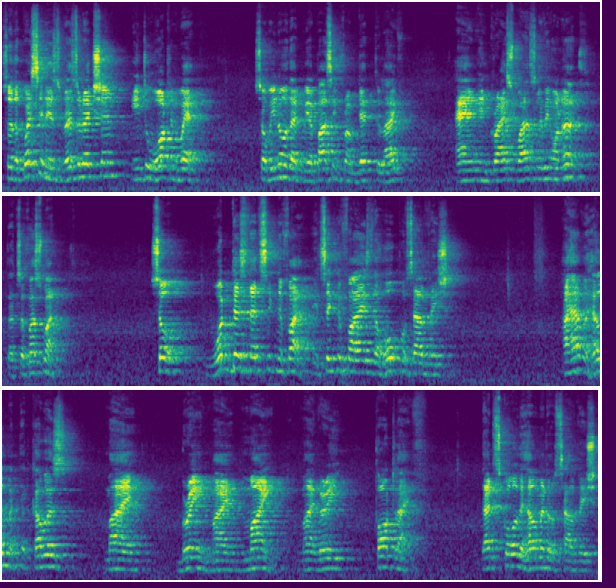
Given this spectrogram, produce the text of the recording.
So the question is resurrection into what and where? So we know that we are passing from death to life and in Christ whilst living on earth. That's the first one. So, what does that signify? It signifies the hope of salvation. I have a helmet that covers my brain, my mind, my very thought life. That's called the helmet of salvation.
